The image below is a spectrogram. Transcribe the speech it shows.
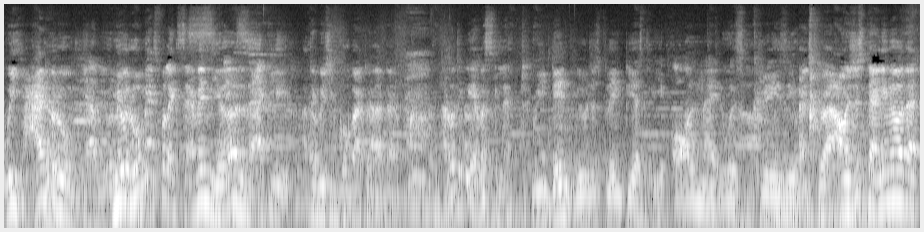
We had a room. Yeah, we were We were roommates for like seven years. Exactly. I think we should go back to that time. I don't think we ever slept. We didn't. We were just playing PS3 all night. It was crazy. I swear. I was just telling her that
